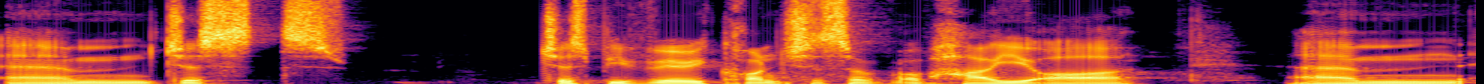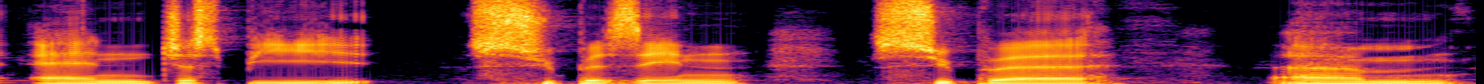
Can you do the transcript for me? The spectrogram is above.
um, just just be very conscious of, of how you are, um, and just be super zen, super um,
